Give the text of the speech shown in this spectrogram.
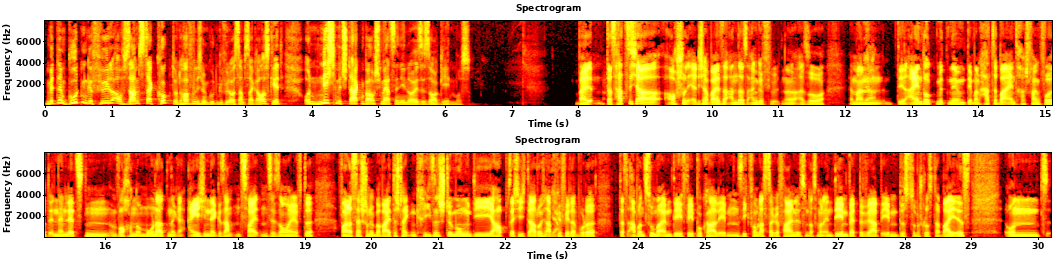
mit einem guten Gefühl auf Samstag guckt und hoffentlich mit einem guten Gefühl auf Samstag rausgeht und nicht mit starken Bauchschmerzen in die neue Saison gehen muss. Weil das hat sich ja auch schon ehrlicherweise anders angefühlt. Ne? Also wenn man ja. den Eindruck mitnimmt, den man hatte bei Eintracht Frankfurt in den letzten Wochen und Monaten, eigentlich in der gesamten zweiten Saisonhälfte, war das ja schon über weite Strecken Krisenstimmung, die hauptsächlich dadurch abgefedert ja. wurde, dass ab und zu mal im DFB-Pokal eben ein Sieg vom Laster gefallen ist und dass man in dem Wettbewerb eben bis zum Schluss dabei ist. Und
